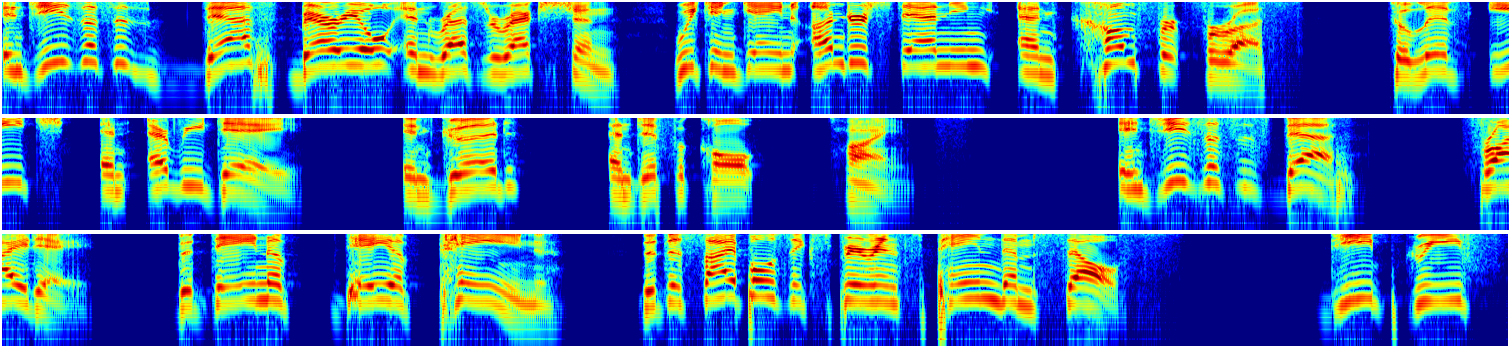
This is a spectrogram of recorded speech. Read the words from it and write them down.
In Jesus' death, burial, and resurrection, we can gain understanding and comfort for us to live each and every day in good and difficult times. In Jesus' death, Friday, the day of, day of pain, the disciples experienced pain themselves, deep grief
